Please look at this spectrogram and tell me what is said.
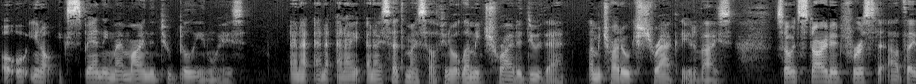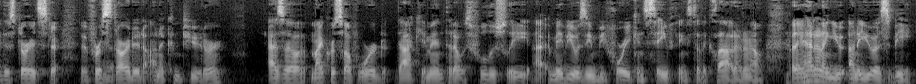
oh, oh, you know, expanding my mind in two billion ways. And I, and, and I, and I said to myself, you know, let me try to do that. Let me try to extract the advice. So it started first, I'll tell you the story. It, start, it first started on a computer as a Microsoft Word document that I was foolishly, uh, maybe it was even before you can save things to the cloud. I don't know. But I had it on, U- on a USB.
